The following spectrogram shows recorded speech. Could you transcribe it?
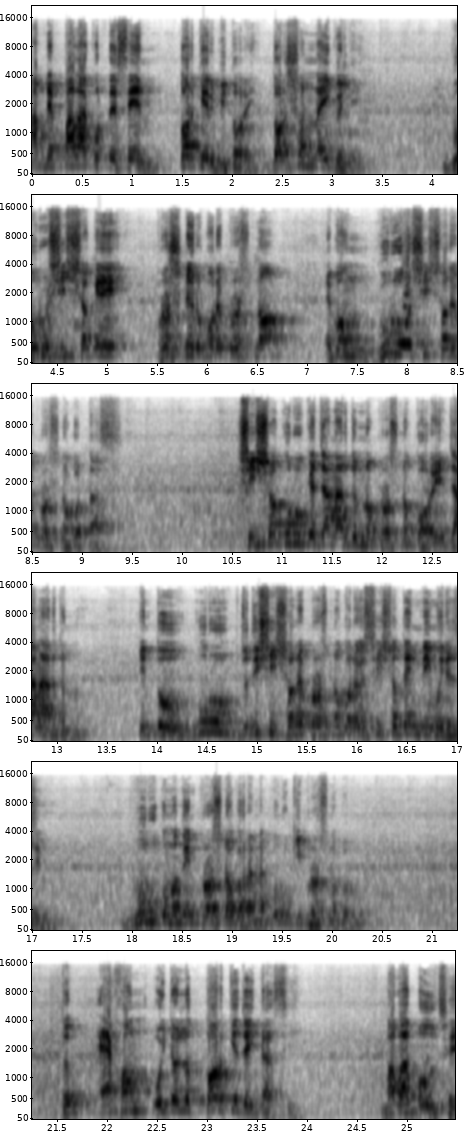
আপনি পালা করতেছেন তর্কের ভিতরে, দর্শন নাই গেলে গুরু শিষ্যকে প্রশ্নের উপরে প্রশ্ন এবং গুরু ও শিষ্যরে প্রশ্ন করতেছে শিষ্য গুরুকে জানার জন্য প্রশ্ন করে, জানার জন্য। কিন্তু গুরু যদি শিষ্যরে প্রশ্ন করে, শিষ্য তো এমনি মরে যাবে। গুরু কোনোদিন প্রশ্ন করে না, গুরু কি প্রশ্ন করব? তো এখন ওইটা হলো তর্কে যাইতে আসি বাবা বলছে,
